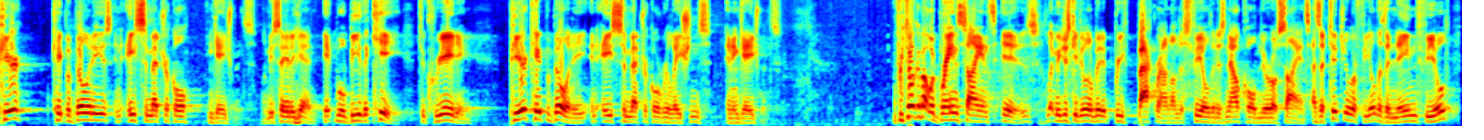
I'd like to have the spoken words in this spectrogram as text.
peer capabilities and asymmetrical engagements. Let me say it mm-hmm. again. It will be the key to creating peer capability and asymmetrical relations and engagements. If we talk about what brain science is, let me just give you a little bit of brief background on this field. It is now called neuroscience. As a titular field, as a named field,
